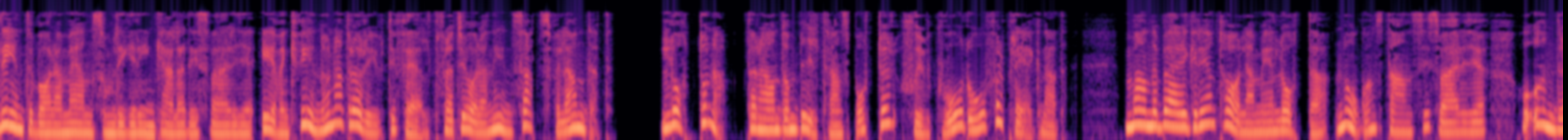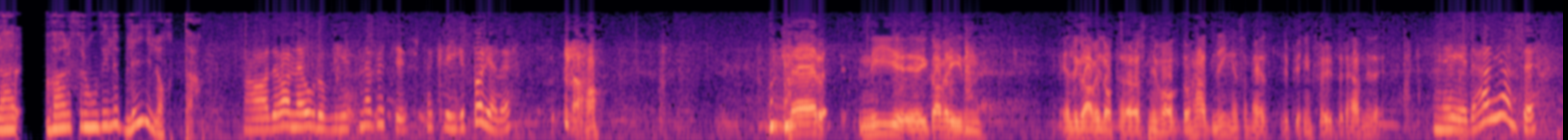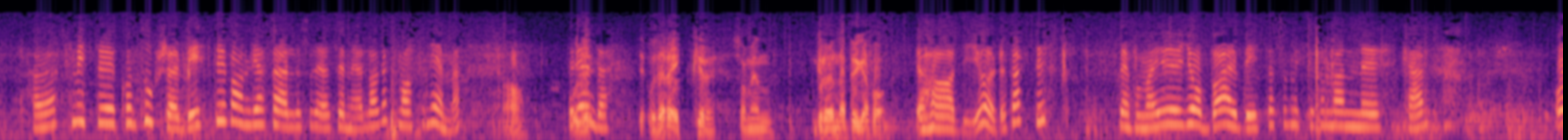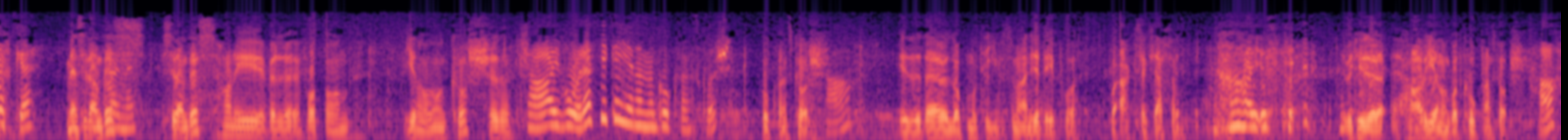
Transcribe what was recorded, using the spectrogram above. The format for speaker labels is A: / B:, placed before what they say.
A: Det är inte bara män som ligger inkallade i Sverige, även kvinnorna drar ut i fält för att göra en insats för landet. Lottorna tar hand om biltransporter, sjukvård och förplägnad. Manne Berggren talar med en Lotta någonstans i Sverige och undrar varför hon ville bli Lotta.
B: Ja, det var när oroligheterna bröt ut, när kriget började.
C: Jaha. När ni eh, gav er in, eller gav er lottrörelsen i våld, då hade ni ingen som helst utbildning förut, eller hade ni det?
B: Nej, det hade jag inte. Jag har haft mitt eh, kontorsarbete i vanliga fall och sådär. Sen har jag lagat maten hemma.
C: Ja.
B: Det
C: Och
B: det enda.
C: Och det räcker som en grund att bygga på.
B: Ja, det gör det faktiskt. Sen får man ju jobba och arbeta så mycket som man eh, kan. Orkar.
C: Men sedan dess, sedan dess har ni väl fått någon, genomgått någon kurs eller
B: Ja, i våras gick jag igenom en kokvagnskurs.
C: kokvagnskurs?
B: Ja.
C: Är det där lokomotiv som anger det på, på axelklaffen?
B: Ja, just det.
C: Det betyder har genomgått kokvagnskurs.
B: Ja,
